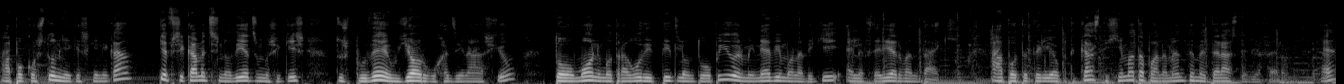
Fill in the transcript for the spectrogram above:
από κοστούμια και σκηνικά και φυσικά με τη συνοδεία της μουσικής του σπουδαίου Γιώργου Χατζινάσιου, το ομώνυμο τραγούδι τίτλων του οποίου ερμηνεύει η μοναδική Ελευθερία Ερβαντάκη. Από τα τηλεοπτικά στοιχήματα που αναμένονται με τεράστιο ενδιαφέρον. Ε,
